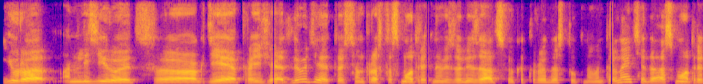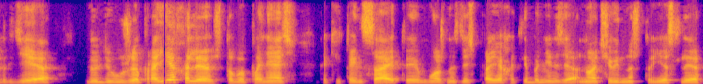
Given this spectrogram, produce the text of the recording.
Юра анализирует, э, где проезжают люди, то есть он просто смотрит на визуализацию, которая доступна в интернете, да, смотрит, где люди уже проехали, чтобы понять какие-то инсайты, можно здесь проехать, либо нельзя. Ну, очевидно, что если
